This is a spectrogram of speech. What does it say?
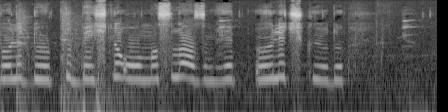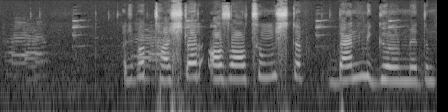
Böyle- dörtlü beşli olması lazım. Hep öyle çıkıyordu. Acaba taşlar azaltılmış da ben mi görmedim?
